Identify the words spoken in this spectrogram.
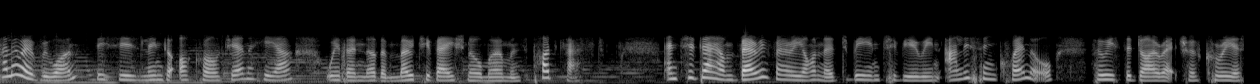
Hello, everyone. This is Linda Ockrell Jenner here with another Motivational Moments podcast. And today I'm very, very honored to be interviewing Alison Quennell, who is the Director of Career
